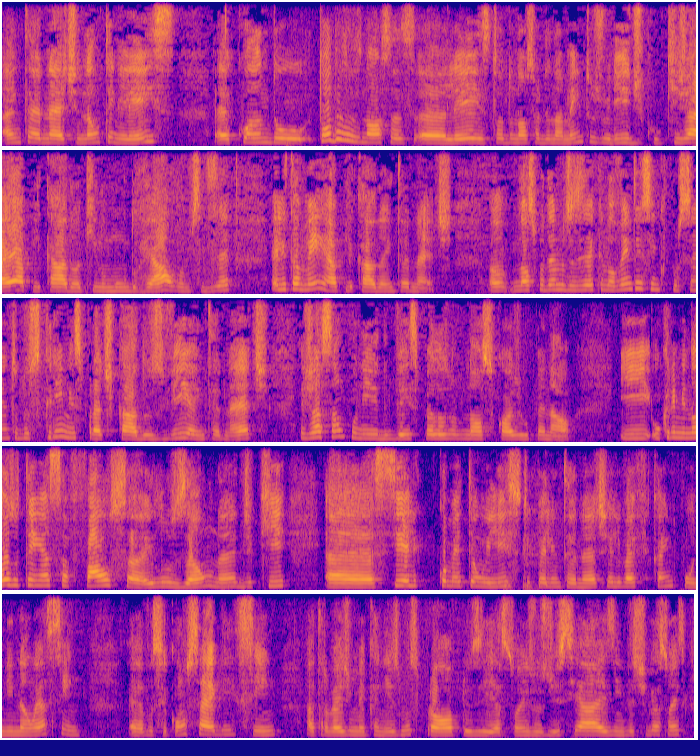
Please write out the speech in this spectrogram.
a internet não tem leis, uh, quando todas as nossas uh, leis, todo o nosso ordenamento jurídico, que já é aplicado aqui no mundo real, vamos dizer, ele também é aplicado à internet. nós podemos dizer que 95% dos crimes praticados via internet já são puníveis pelo nosso Código Penal. E o criminoso tem essa falsa ilusão né, de que é, se ele cometer um ilícito pela internet, ele vai ficar impune. Não é assim. É, você consegue, sim, através de mecanismos próprios e ações judiciais, investigações,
